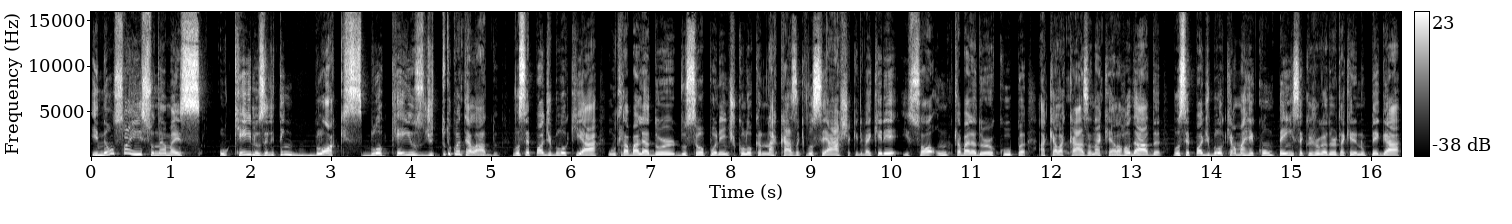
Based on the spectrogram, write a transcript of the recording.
E não só isso, né? Mas o Keilos ele tem blocos, bloqueios de tudo quanto é lado. Você pode bloquear o trabalhador do seu oponente colocando na casa que você acha que ele vai querer e só um trabalhador ocupa aquela casa naquela rodada. Você pode bloquear uma recompensa que o jogador tá querendo pegar,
